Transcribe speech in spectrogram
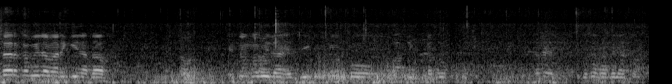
sir, kabila marigina to. Itong kabila, hindi ko sure kung patik pa to. Ito sa kabila to.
